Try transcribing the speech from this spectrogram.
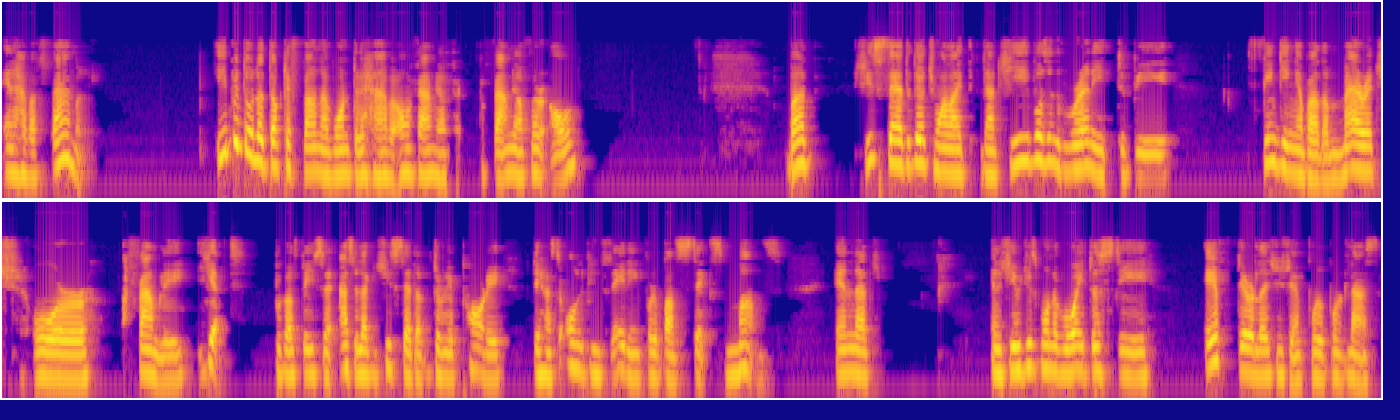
and have a family. Even though the doctor Fauna wanted to have her own family of, a family of her own, but she said to the Twilight that she wasn't ready to be thinking about a marriage or a family yet, because they said, as like she said during the party, they has only been dating for about six months, and that, and she just wanted to wait to see if their relationship would, would last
